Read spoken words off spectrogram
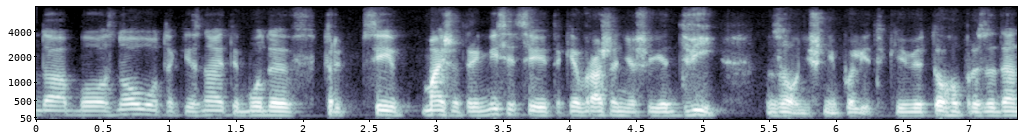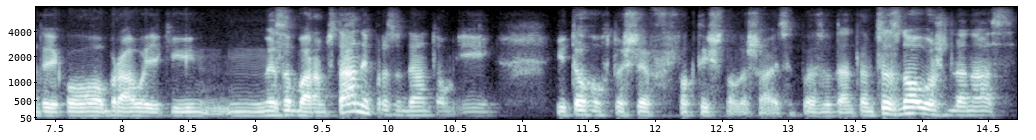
Да, бо знову таки, знаєте, буде в три ці майже три місяці таке враження, що є дві зовнішні політики від того президента, якого обрали, який незабаром стане президентом, і, і того, хто ще фактично лишається президентом. Це знову ж для нас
